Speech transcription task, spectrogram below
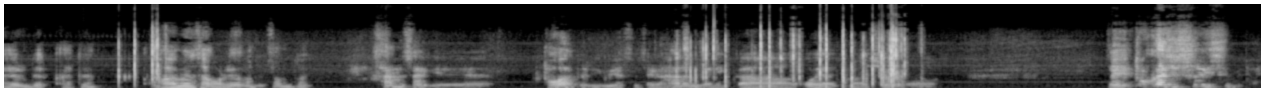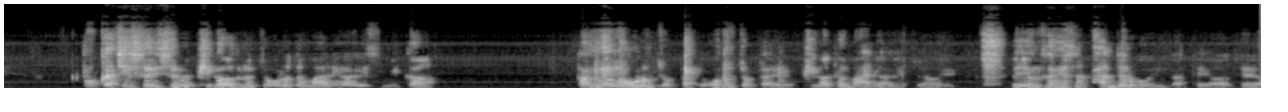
자, 여러분들, 하여튼, 화면상으로 여러분들 좀 더 상세하게 도와드리기 위해서 제가 하는 거니까 오해하지 마시고. 자, 똑같이 서 있습니다. 똑같이 서 있으면 피가 어느 쪽으로 더 많이 가겠습니까? 당연히 오른쪽 다리, 오른쪽 다리로 피가 더 많이 가겠죠. 영상에서는 반대로 보이는 것 같아요. 제가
